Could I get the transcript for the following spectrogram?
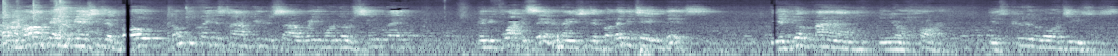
what my mom came to me and she said, Bo, don't you think it's time for you to decide where you want to go to school at? And before I could say anything, she said, but let me tell you this. If your mind and your heart is pure to the Lord Jesus,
